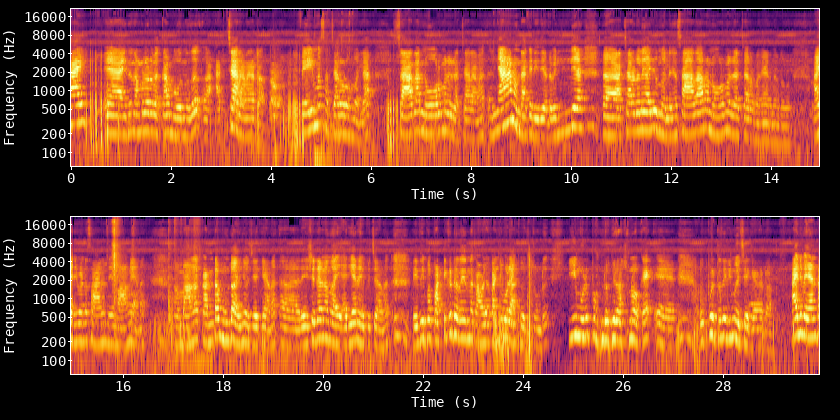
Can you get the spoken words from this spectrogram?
ഹായ്. ഇത് നമ്മളിവിടെ വെക്കാൻ പോകുന്നത് അച്ചാറാണ് കേട്ടോ. ഫേമസ് അച്ചാറുകളൊന്നുമല്ല സാധാരണ നോർമൽ ഒരു അച്ചാറാണ്. ഞാൻ ഉണ്ടാക്കിയ രീതി കേട്ടോ. വലിയ അച്ചാറിടൽ കാര്യമൊന്നുമല്ല. ഞാൻ സാധാരണ നോർമൽ ഒരു അച്ചാറാണ് ഞാൻ കേട്ടോ. അതിന് വേണ്ട സാധനം ചെയ്യാൻ മാങ്ങയാണ്. മാങ്ങ കണ്ട മുണ്ട് അരിഞ്ഞു വെച്ചേക്കാണ്. അരി- അരിയാൻ ഏൽപ്പിച്ചതാണ്. ഇതിപ്പോൾ പട്ടിക്കെട്ട് എറിയുന്ന ക- കല്ല് പോലെ ആക്കി വെച്ചിട്ടുണ്ട്. ഈ മുഴുപ്പുണ്ട് ഒരു കഷ്ണമൊക്കെ. ഉപ്പിട്ട് തിരുമ്മി വെച്ചേക്കാണ് കേട്ടോ. അതിന് വേണ്ട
